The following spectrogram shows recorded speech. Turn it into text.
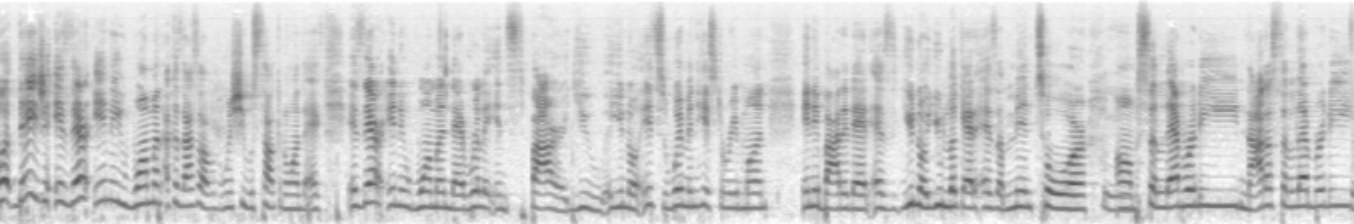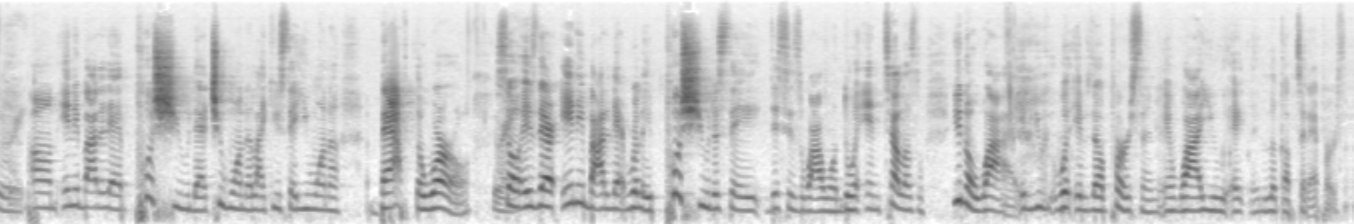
what Dajha? Is there any woman? Because I saw when she was talking to one of the ex. Is there any woman that really inspired you? You know, it's Women History Month. Anybody that, as you know, you look at it as a mentor, um, celebrity, not a celebrity. Right. Um, anybody that push you that you want to, like you say, you want to bath the world. So, is there anybody that really push you to say this is why I want to do it, and tell us, you know, why? If you, if the person and why you look up to that person.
